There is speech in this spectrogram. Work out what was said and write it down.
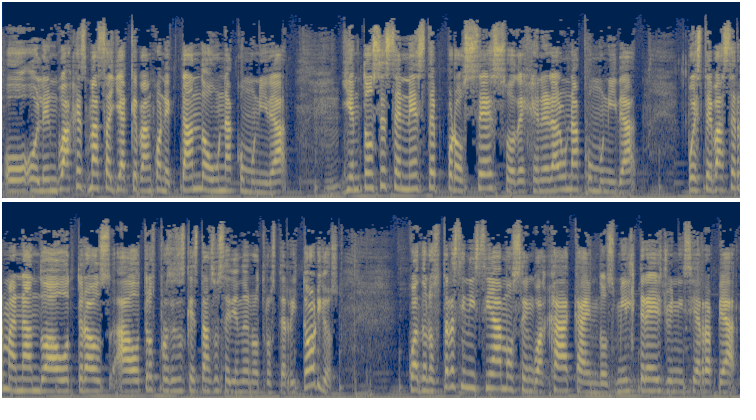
o, o lenguajes más allá que van conectando a una comunidad. Y entonces en este proceso de generar una comunidad, pues te vas hermanando a otros a otros procesos que están sucediendo en otros territorios. Cuando nosotras iniciamos en Oaxaca en 2003, yo inicié a rapear,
